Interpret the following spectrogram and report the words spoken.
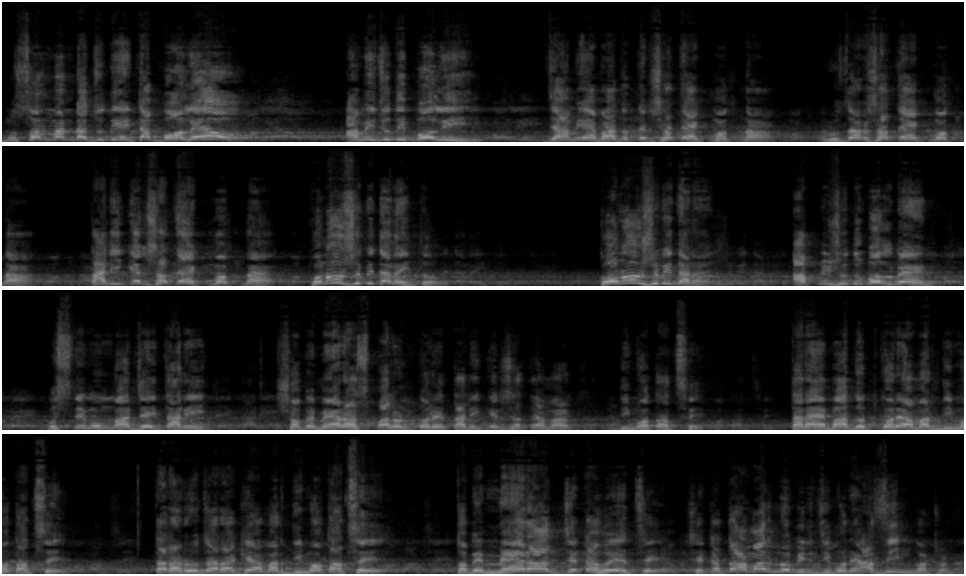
মুসলমানরা যদি এটা বলেও, আমি যদি বলি যে আমি আবাদতের সাথে একমত না, রোজার সাথে একমত না, তারিখের সাথে একমত না, কোনো অসুবিধা নাই তো। কোনো অসুবিধা নাই। আপনি শুধু বলবেন, মুসলিম উম্মা যেই তারিখ, সবে মেয়ারাজ পালন করে, তারিখের সাথে আমার দ্বিমত আছে। তারা এবাদত করে, আমার দ্বিমত আছে। তারা রোজা রাখে, আমার দ্বিমত আছে। তবে মেরাজ যেটা হয়েছে, সেটা তো আমার নবীর জীবনে আজিম ঘটনা।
